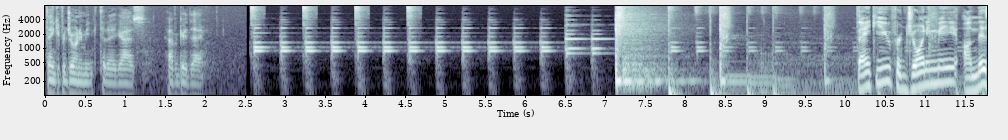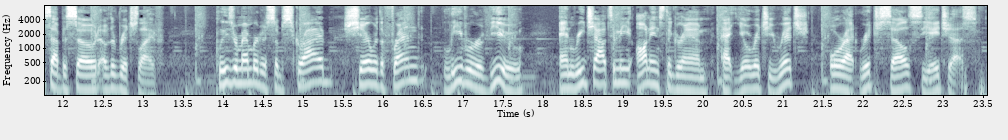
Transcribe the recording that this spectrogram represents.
Thank you for joining me today, guys. Have a good day. Thank you for joining me on this episode of The Rich Life. Please remember to subscribe, share with a friend, leave a review, and reach out to me on Instagram at YoRichieRich or at RichSellsCHS.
